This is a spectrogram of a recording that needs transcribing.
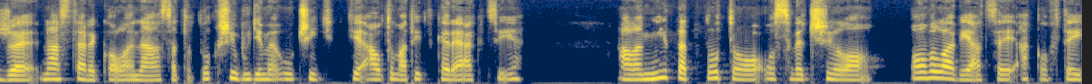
že na staré kolená sa to dlhšie budeme učiť, tie automatické reakcie. Ale mne sa toto osvedčilo oveľa viacej, ako v tej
